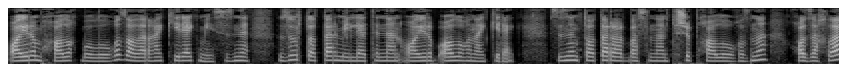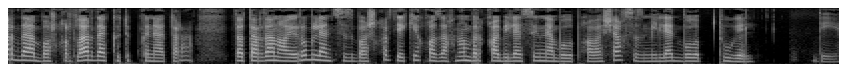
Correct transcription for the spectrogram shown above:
айрым халык булуыгыз аларга кирәкми сезне зур татар милләтеннән айырып алу гына кирәк сезнең татар арбасыннан төшеп калуыгызны казаклар да башкортлар да көтеп кенә тора татардан айыру белән сез башкорт яки казакның бер кабиләсе генә булып калачаксыз милләт булып түгел ди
